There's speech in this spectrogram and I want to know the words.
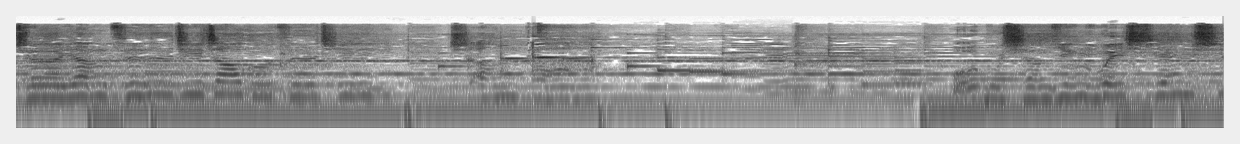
这样自己照顾自己长大。我不想因为现实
